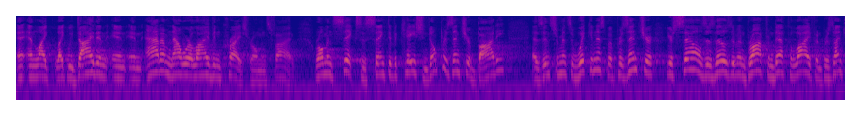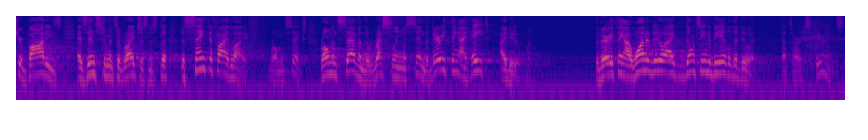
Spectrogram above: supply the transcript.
And, like, like we died in, in, in Adam, now we're alive in Christ, Romans 5. Romans 6 is sanctification. Don't present your body as instruments of wickedness, but present your, yourselves as those who have been brought from death to life, and present your bodies as instruments of righteousness. The, the sanctified life, Romans 6. Romans 7, the wrestling with sin. The very thing I hate, I do. The very thing I wanted to do, I don't seem to be able to do it. That's our experience.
